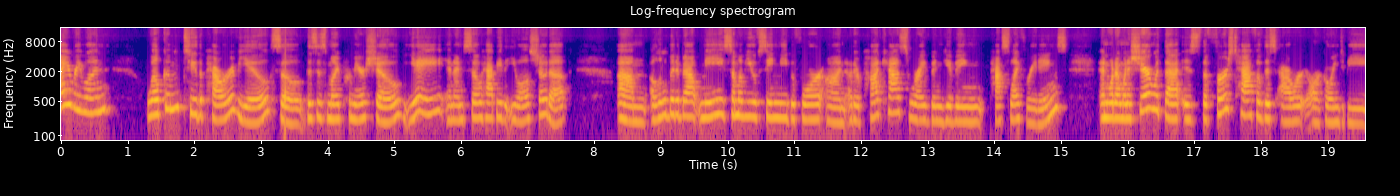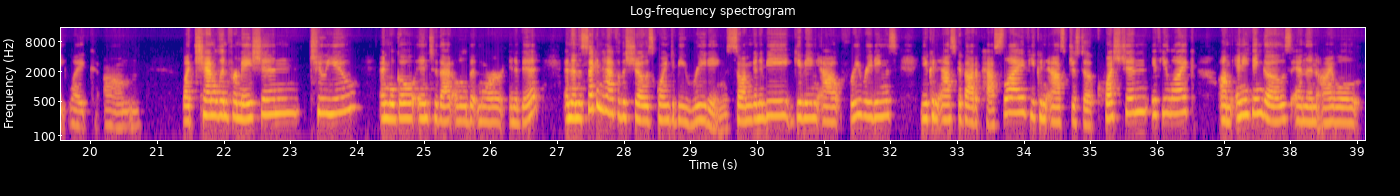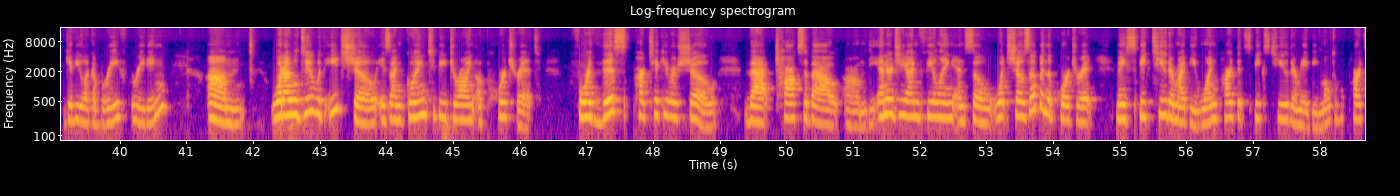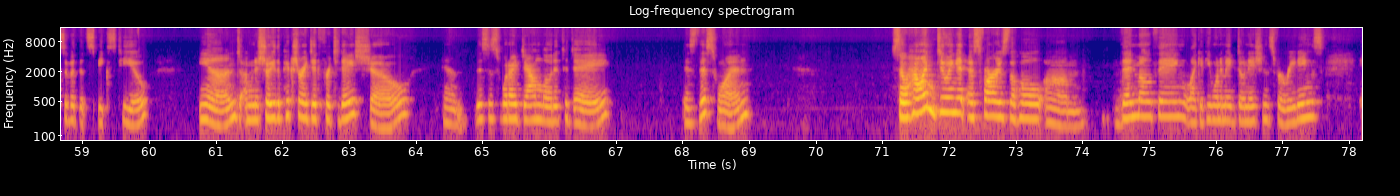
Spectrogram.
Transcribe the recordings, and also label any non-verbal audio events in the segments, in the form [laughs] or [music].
Hi, everyone. Welcome to The Power of You. So, this is my premiere show. Yay. And I'm so happy that you all showed up. Um, a little bit about me. Some of you have seen me before on other podcasts where I've been giving past life readings. And what I want to share with that is the first half of this hour are going to be like, um, like channeled information to you. And we'll go into that a little bit more in a bit. And then the second half of the show is going to be readings. So I'm going to be giving out free readings. You can ask about a past life. You can ask just a question if you like. Um, anything goes. And then I will give you like a brief reading. Um, what I will do with each show is I'm going to be drawing a portrait for this particular show that talks about um, the energy I'm feeling. And so what shows up in the portrait may speak to you. There might be one part that speaks to you, there may be multiple parts of it that speaks to you. And I'm going to show you the picture I did for today's show. And this is what I downloaded today is this one. So how I'm doing it as far as the whole um, Venmo thing, like if you want to make donations for readings,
